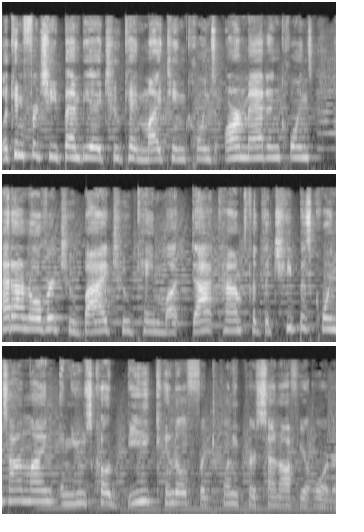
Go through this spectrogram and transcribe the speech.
Looking for cheap NBA 2K My Team coins or Madden coins? Head on over to buy2kmut.com for the cheapest coins online and use code Bkindel for 20% off your order.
